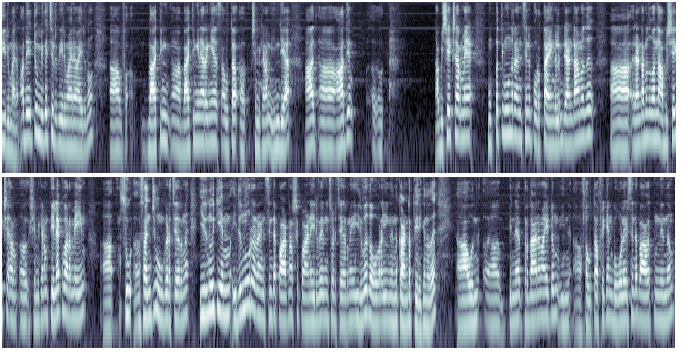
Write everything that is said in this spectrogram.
തീരുമാനം. അത് ഏറ്റവും മികച്ചൊരു തീരുമാനമായിരുന്നു. ബാറ്റിംഗ് ബാറ്റിങ്ങിനിറങ്ങിയ സൗത്ത് ക്ഷമിക്കണം ഇന്ത്യ. ആദ്യം അഭിഷേക് ശർമ്മയെ മുപ്പത്തിമൂന്ന് റൺസിന് പുറത്തായെങ്കിലും രണ്ടാമത് രണ്ടാമത് വന്ന അഭിഷേക് ശർമ്മ ക്ഷമിക്കണം തിലക് വർമ്മയും സഞ്ജു ഉങ്കട ചേർന്ന് ഇരുന്നൂറ്റി എം ഇരുന്നൂറ് റൺസിന്റെ പാർട്ട്ണർഷിപ്പാണ് ഇരുവരും കൂടെ ചേർന്ന് ഇരുപത് ഓവറിൽ നിന്ന് കണ്ടെത്തിയിരിക്കുന്നത്. പിന്നെ പ്രധാനമായിട്ടും സൗത്ത് ആഫ്രിക്കൻ ബോളേഴ്സിന്റെ ഭാഗത്തു നിന്നും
